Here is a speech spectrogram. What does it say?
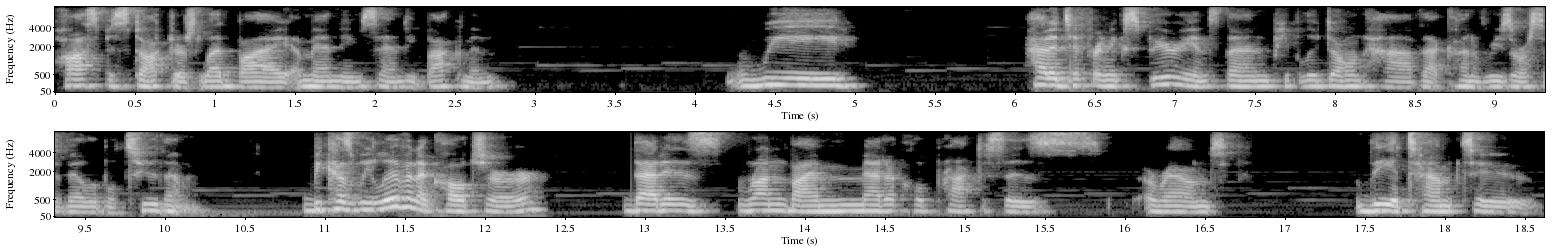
hospice doctors led by a man named Sandy Buchman. We had a different experience than people who don't have that kind of resource available to them. Because we live in a culture that is run by medical practices around the attempt to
